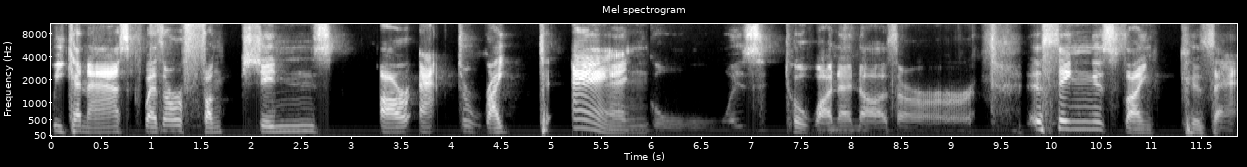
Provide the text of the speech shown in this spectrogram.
We can ask whether functions are at right angles to one another. Things like that.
